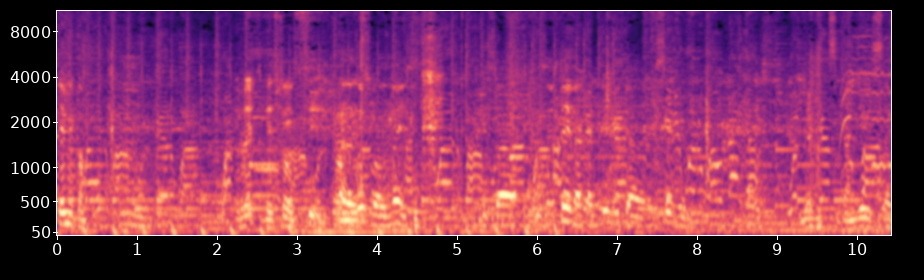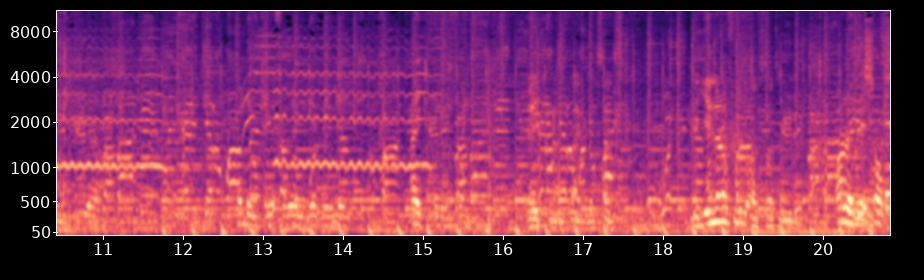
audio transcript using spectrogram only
Chemical. Rate the sauce Yeah, the the sauce was nice. It's a, it's a 10, I can give it a 7. can give it seven. Eight point five the sauce. The general food or sauce? Already sauce.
